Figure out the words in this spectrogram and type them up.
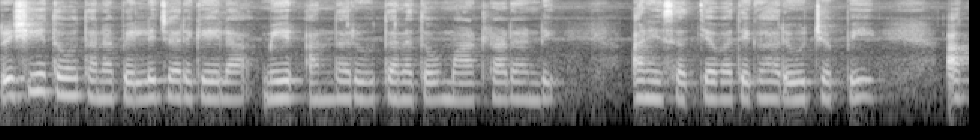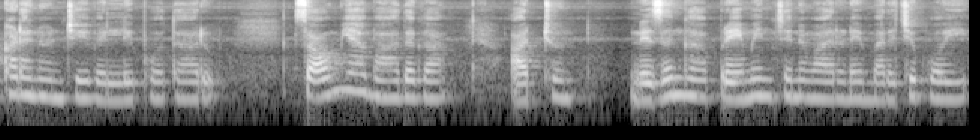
రిషితో తన పెళ్ళి జరిగేలా మీరు అందరూ తనతో మాట్లాడండి అని సత్యవతి గారు చెప్పి అక్కడ నుంచి వెళ్ళిపోతారు. సౌమ్య బాధగా అర్జున్ నిజంగా ప్రేమించిన వారిని మరిచిపోయి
